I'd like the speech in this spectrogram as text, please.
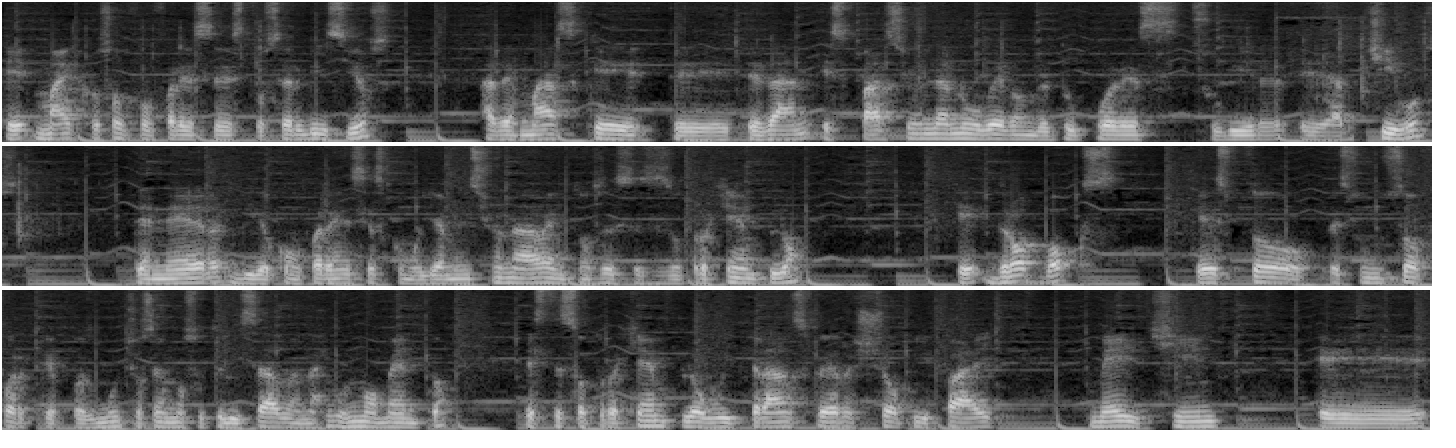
eh, Microsoft ofrece estos servicios, además que te, dan espacio en la nube donde tú puedes subir eh, archivos, tener videoconferencias como ya mencionaba, entonces ese es otro ejemplo. Dropbox, esto es un software que pues muchos hemos utilizado en algún momento. Este es otro ejemplo, WeTransfer, Shopify, MailChimp, eh,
